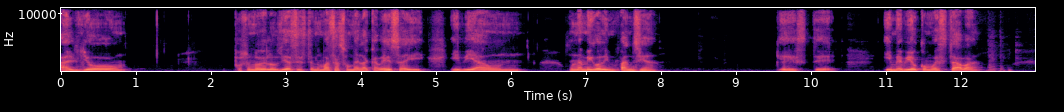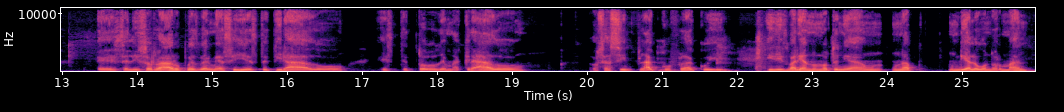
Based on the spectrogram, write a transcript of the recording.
al yo, pues uno de los días, este, nomás asomé la cabeza y, y vi a un, un, amigo de infancia, este, y me vio cómo estaba. Eh, se le hizo raro, pues, verme así, este, tirado, este, todo demacrado, o sea, sí, flaco, flaco y, y disvariando, no tenía un, una, un diálogo normal.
